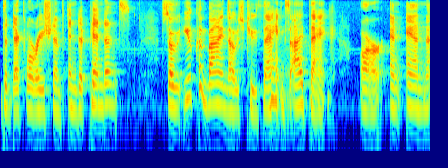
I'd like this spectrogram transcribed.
the declaration of independence so you combine those two things i think are and and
